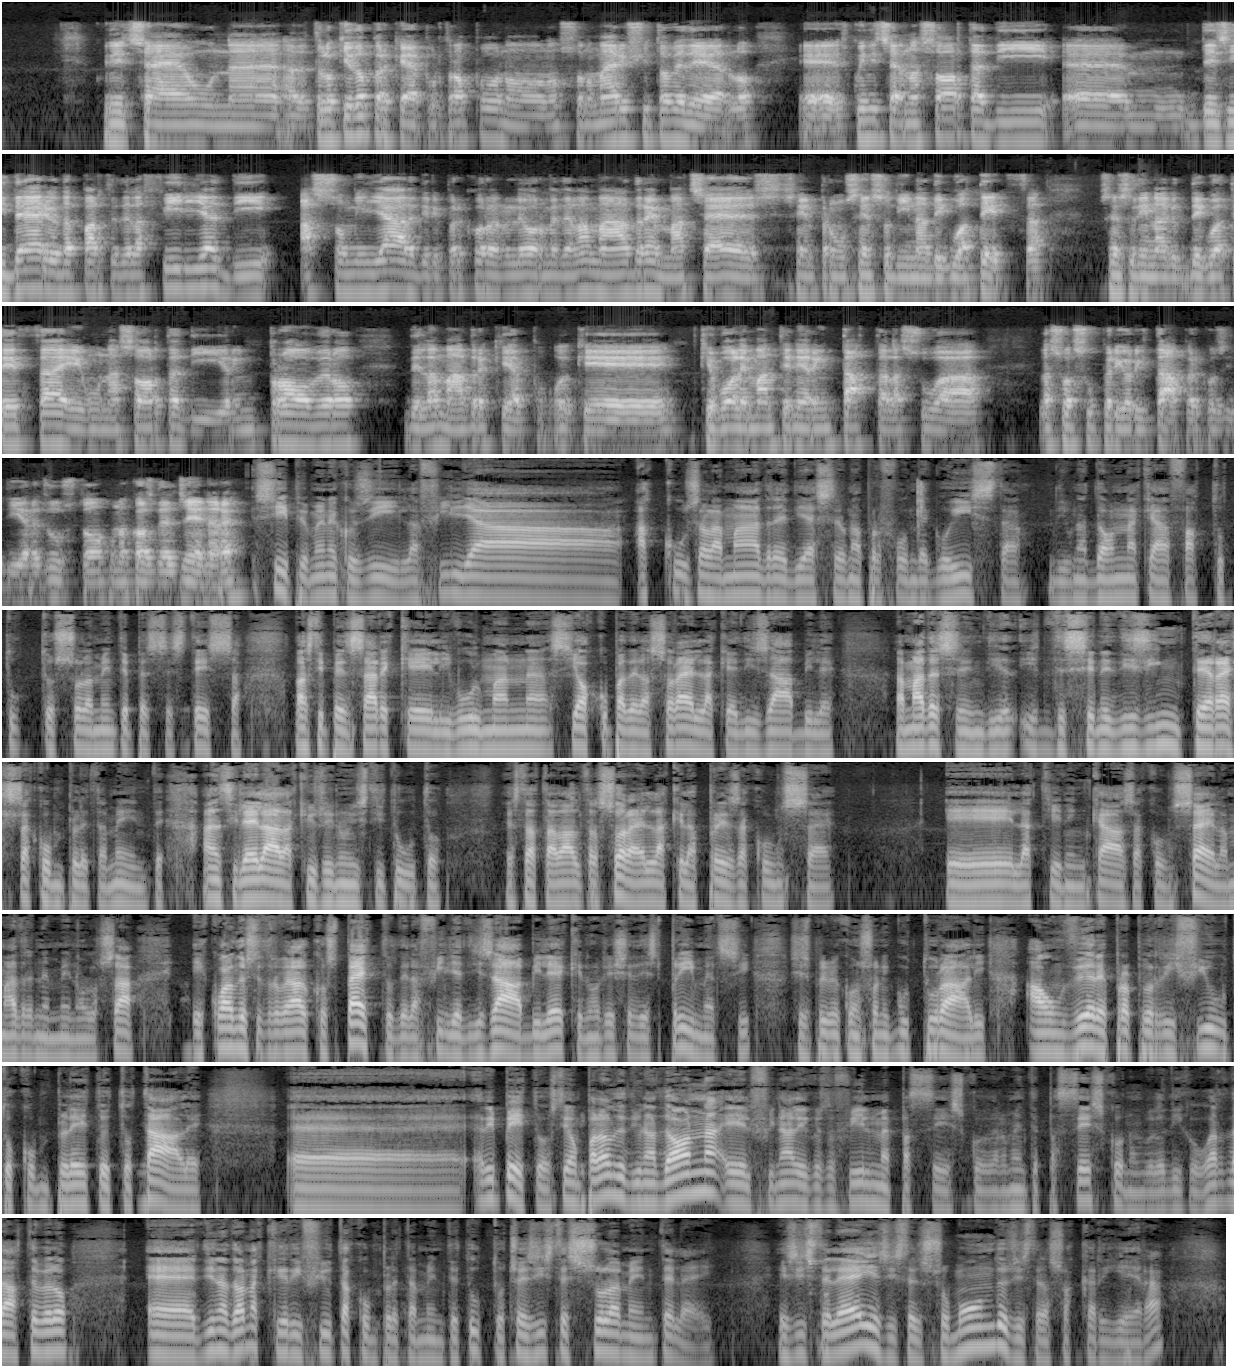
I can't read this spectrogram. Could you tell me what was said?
Quindi c'è un... Eh, te lo chiedo perché purtroppo no, non sono mai riuscito a vederlo. Eh, quindi c'è una sorta di ehm, desiderio da parte della figlia di assomigliare, di ripercorrere le orme della madre, ma c'è sempre un senso di inadeguatezza, un senso di inadeguatezza e una sorta di rimprovero della madre che, che, che vuole mantenere intatta la sua, la sua superiorità, per così dire, giusto? Una cosa del genere? Sì, più o meno è così. La figlia accusa la madre di essere una profonda egoista, di una donna che ha fatto tutto solamente per se stessa. Basti pensare che Lee Woolman si occupa della sorella che è disabile. La madre se ne, se ne disinteressa completamente, anzi lei l'ha chiusa in un istituto, è stata l'altra sorella che l'ha presa con sé e la tiene in casa con sé, la madre nemmeno lo sa e quando si troverà al cospetto della figlia disabile che non riesce ad esprimersi, si esprime con suoni gutturali, ha un vero e proprio rifiuto completo e totale. Eh, ripeto, stiamo parlando di una donna e il finale di questo film è pazzesco, veramente pazzesco, non ve lo dico, guardatevelo, è di una donna che rifiuta completamente tutto, cioè esiste solamente lei. Esiste lei, esiste il suo mondo, esiste la sua carriera,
